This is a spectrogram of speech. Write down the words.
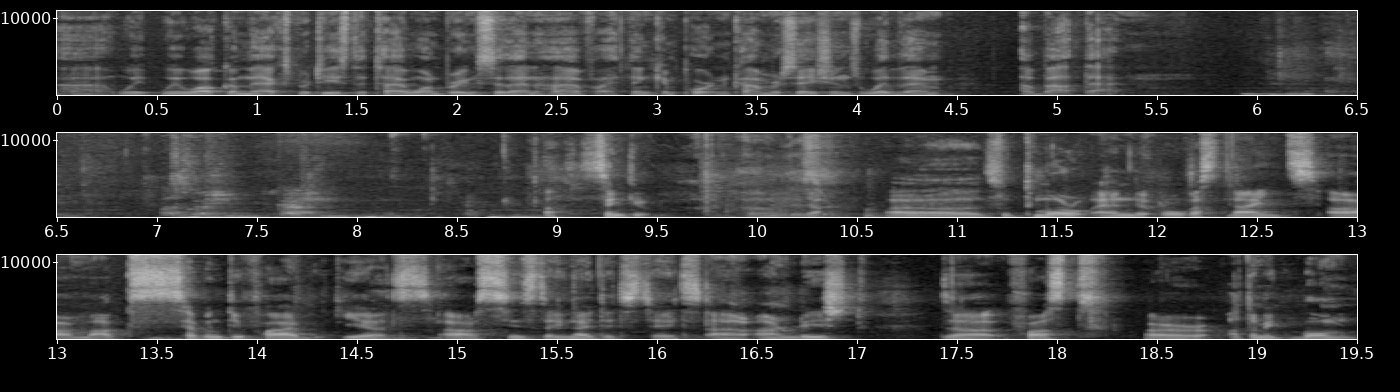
uh, we, we welcome the expertise that Taiwan brings to that and have, I think, important conversations with them about that. Last question. Josh. Uh, Thank you. Oh, yes, Yeah. Uh, So tomorrow and August 9th uh, marks 75 years uh, since the United States uh, unleashed the first uh, atomic bomb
